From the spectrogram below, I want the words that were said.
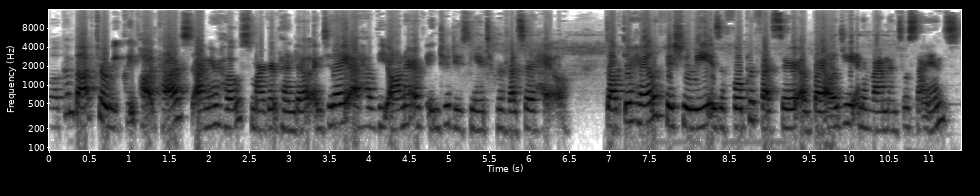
Welcome back to our weekly podcast. I'm your host, Margaret Pendo, and today I have the honor of introducing you to Professor Hale. Dr. Hale officially is a full professor of biology and environmental science,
